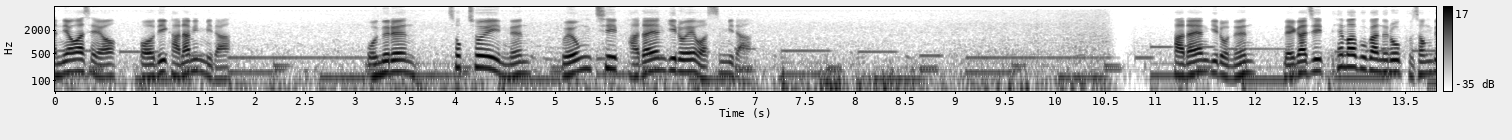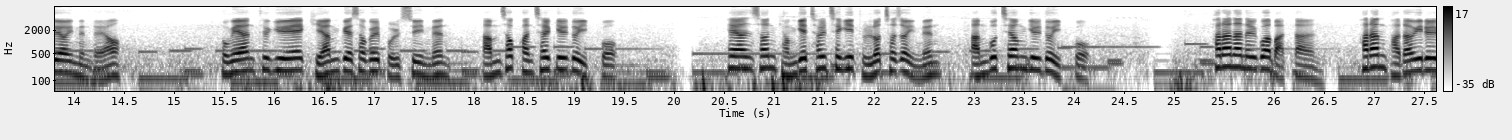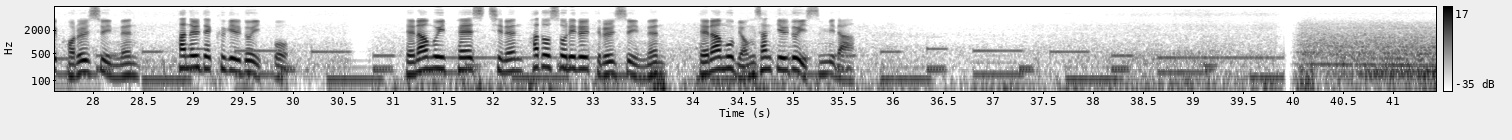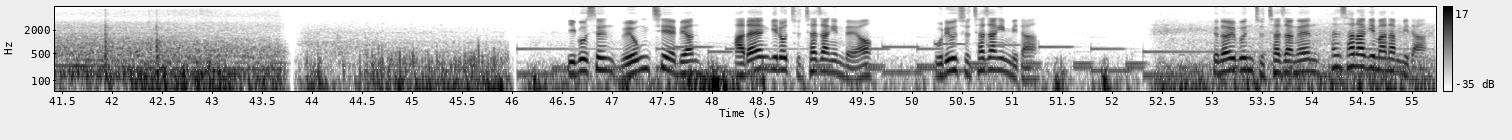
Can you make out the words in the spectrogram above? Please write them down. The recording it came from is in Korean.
안녕하세요. 어디 가남입니다. 오늘은 속초에 있는 외홍치 바다연기로에 왔습니다. 바다연기로는 네 가지 테마 구간으로 구성되어 있는데요. 동해안 특유의 기암괴석을 볼 수 있는 암석 관찰길도 있고 해안선 경계 철책이 둘러쳐져 있는 안보 체험길도 있고 파란 하늘과 맞닿은 파란 바다 위를 걸을 수 있는 하늘 데크길도 있고 대나무 잎에 스치는 파도 소리를 들을 수 있는 대나무 명상길도 있습니다. 이곳은 외홍치 해변 바다연기로 주차장인데요. 무료 주차장입니다. 그 넓은 주차장은 한산하기만 합니다.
